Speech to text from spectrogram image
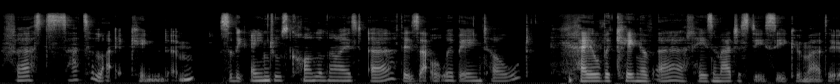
First Satellite Kingdom? So the angels colonized Earth? Is that what we're being told? Hail the King of Earth, His Majesty Sukumadu.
